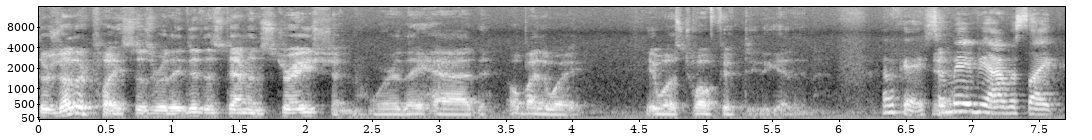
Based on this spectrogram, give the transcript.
there's other places where they did this demonstration where they had. Oh, by the way, it was twelve fifty to get in. Okay, so Yeah. maybe I was like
